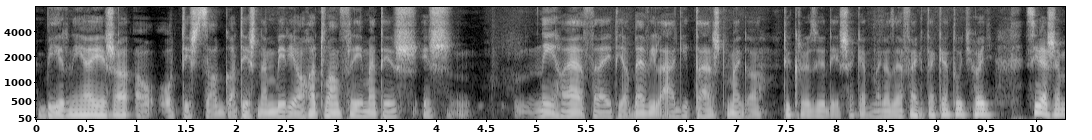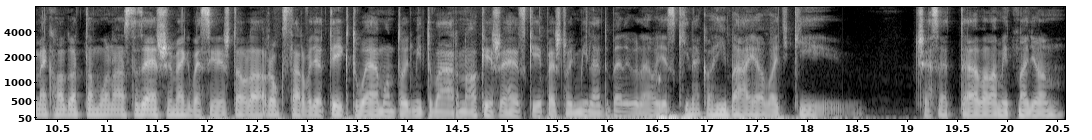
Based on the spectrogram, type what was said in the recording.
bírnia, és a, a, ott is szaggat, és nem bírja a 60 frémet, és, és néha elfelejti a bevilágítást, meg a tükröződéseket, meg az effekteket, úgyhogy szívesen meghallgattam volna azt az első megbeszélést, ahol a Rockstar vagy a Take-Two elmondta, hogy mit várnak, és ehhez képest, hogy mi lett belőle, hogy ez kinek a hibája, vagy ki cseszett el valamit nagyon.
